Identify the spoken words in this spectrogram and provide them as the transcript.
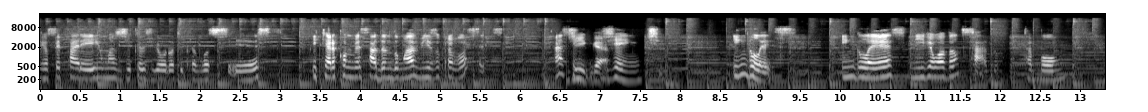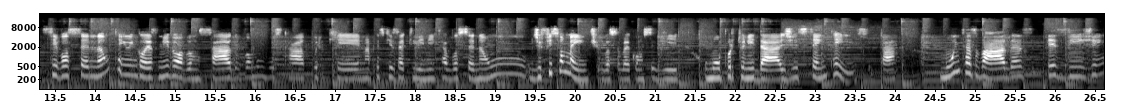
Eu separei umas dicas de ouro aqui para vocês e quero começar dando um aviso para vocês. Assim, Diga. Gente, inglês. Inglês nível avançado, tá bom? Se você não tem o inglês nível avançado, vamos buscar porque na pesquisa clínica você não dificilmente você vai conseguir uma oportunidade sem ter isso, tá? Muitas vagas exigem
